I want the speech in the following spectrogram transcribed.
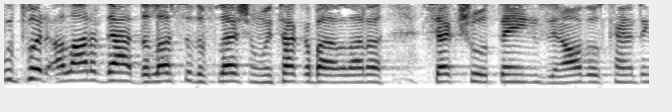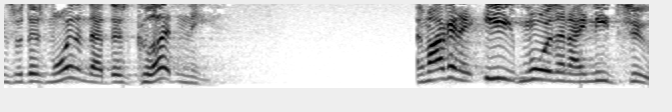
we, put a lot of that, the lust of the flesh, when we talk about a lot of sexual things and all those kind of things, but there's more than that. There's gluttony. Am I going to eat more than I need to?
